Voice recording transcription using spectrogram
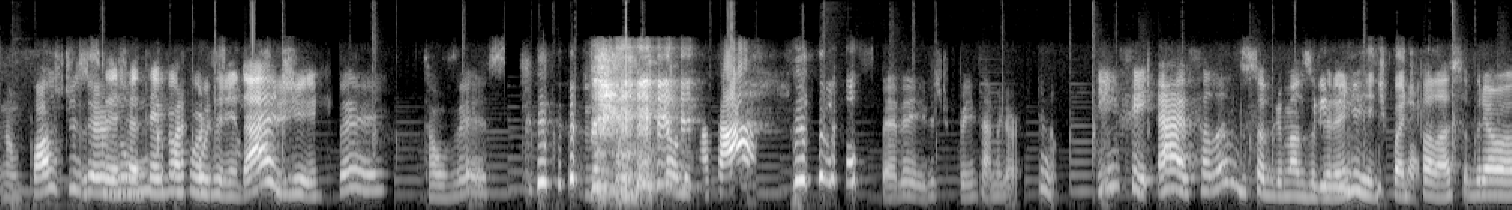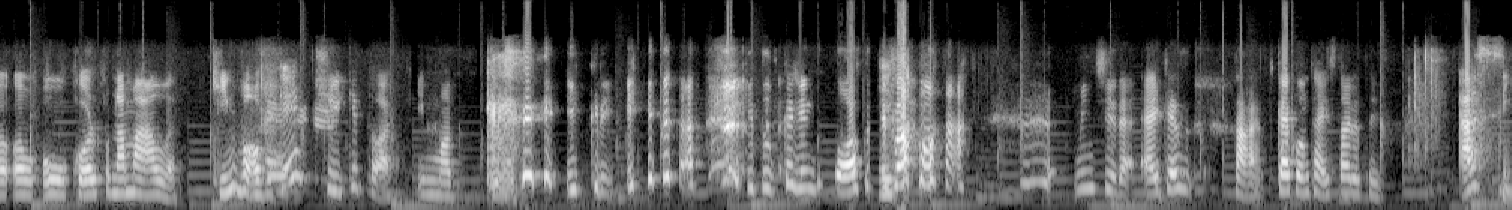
Não posso dizer Você nunca já teve a eu oportunidade? Sei. Talvez. não, de matar? não. Pera aí, deixa eu pensar melhor. Não. Enfim, ah, falando sobre modus operandi, a gente pode falar sobre a- o, o corpo na mala. Que envolve o quê? TikTok. E, uma... e crime. e tudo que a gente posta de falar. Mentira. É que. Tá. Tu quer contar a história, Thaís? Assim,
